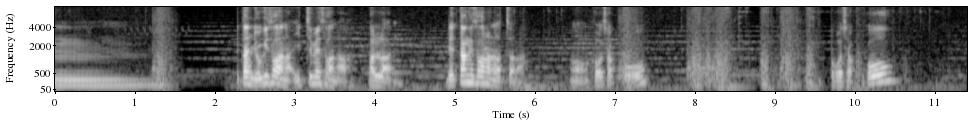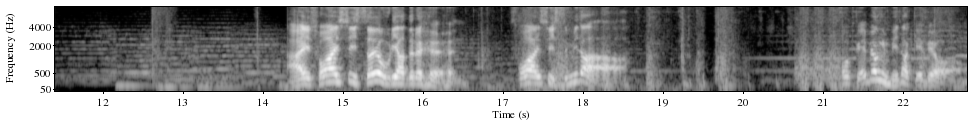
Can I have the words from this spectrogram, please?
음... 일단 여기서 하나, 이쯤에서 하나, 반란. 내 땅에서 하나 났잖아. 어, 그거 잡고. 저거 잡고 아이 소화할 수 있어요 우리 아들은 소화할 수 있습니다. 어 꾀병입니다 꾀병.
